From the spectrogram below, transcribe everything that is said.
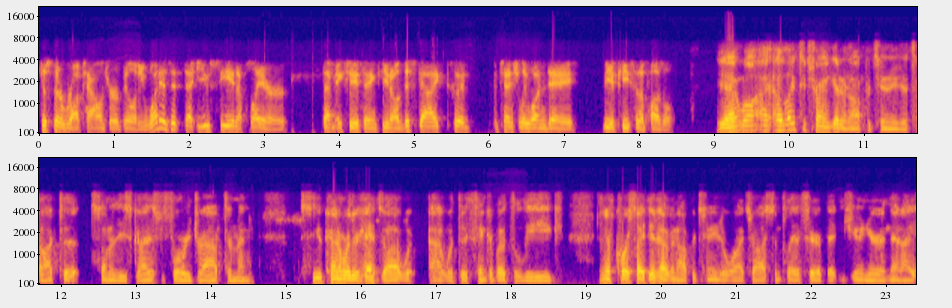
just their raw talent or ability? What is it that you see in a player that makes you think you know this guy could potentially one day be a piece of the puzzle? Yeah, well, I, I like to try and get an opportunity to talk to some of these guys before we draft them and see kind of where their heads are, what, at what they think about the league and of course, I did have an opportunity to watch Austin play a fair bit in junior, and then I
